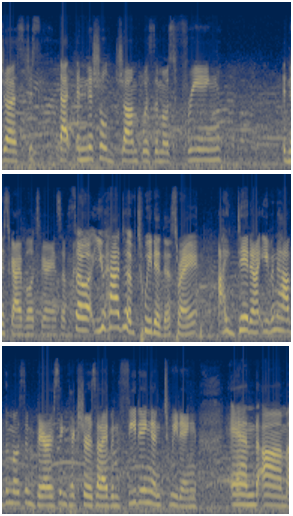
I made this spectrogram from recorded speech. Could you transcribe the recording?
just just that initial jump was the most freeing, indescribable experience of my So you had to have tweeted this, right? I did. I even have the most embarrassing pictures that I've been feeding and tweeting. And um,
